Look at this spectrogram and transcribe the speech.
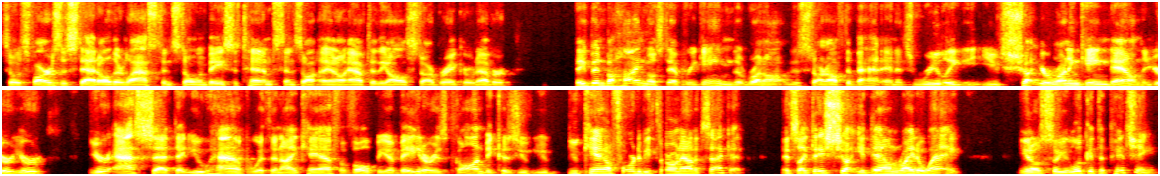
So as far as the stat, all their last and stolen base attempts since uh, you know after the All Star break or whatever, they've been behind most every game to run off to start off the bat, and it's really you shut your running game down. Your your your asset that you have with an IKF, a Volpe, a Bader is gone because you you you can't afford to be thrown out at second. It's like they shut you down right away. You know, so you look at the pitching.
